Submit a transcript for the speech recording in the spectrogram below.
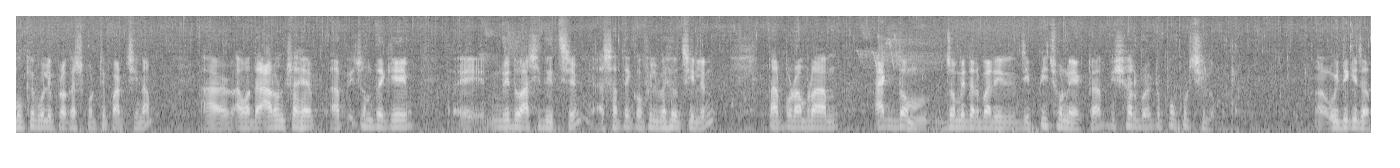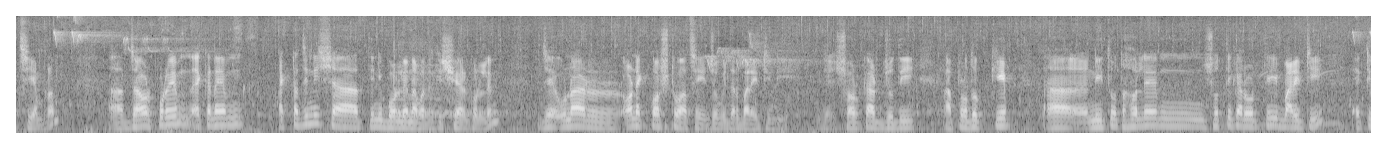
মুখে বলে প্রকাশ করতে পারছি না। আর আমাদের আরুণ সাহেব পিছন থেকে মৃদু আসি দিচ্ছে সাথে কফিল ভাইও ছিলেন। তারপর আমরা একদম জমিদার বাড়ির যে পিছনে একটা বিশাল বড় একটা পুকুর ছিল ওইদিকে যাচ্ছি আমরা। যাওয়ার পরে এখানে একটা জিনিস তিনি বললেন আমাদেরকে শেয়ার করলেন, যে ওনার অনেক কষ্ট আছে এই জমিদার বাড়িটি নিয়ে। সরকার যদি পদক্ষেপ নিত তাহলে সত্যিকার অর্থেই বাড়িটি একটি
